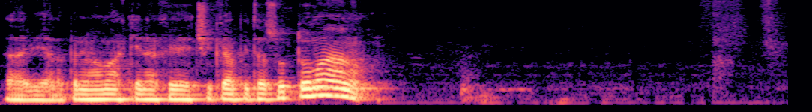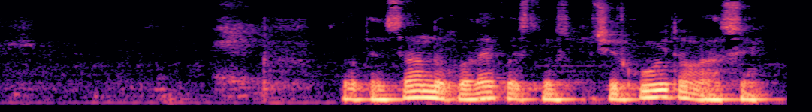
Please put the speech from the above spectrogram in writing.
Dai via la prima macchina che ci capita sotto mano. Sto pensando qual è questo circuito ah sì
